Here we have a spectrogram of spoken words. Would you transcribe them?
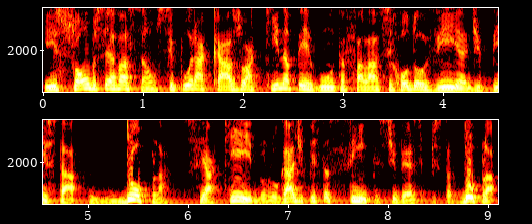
E só uma observação: se por acaso aqui na pergunta falasse rodovia de pista dupla, se aqui no lugar de pista simples tivesse pista dupla,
